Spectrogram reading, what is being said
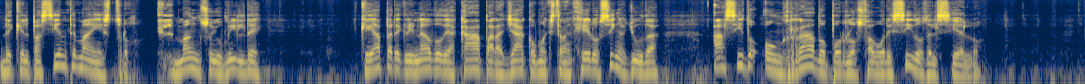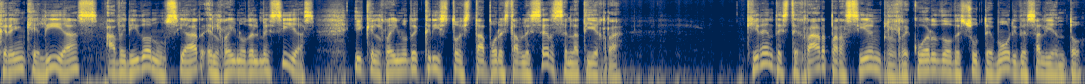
de que el paciente maestro, el manso y humilde, que ha peregrinado de acá para allá como extranjero sin ayuda, ha sido honrado por los favorecidos del cielo. Creen que Elías ha venido a anunciar el reino del Mesías y que el reino de Cristo está por establecerse en la tierra. Quieren desterrar para siempre el recuerdo de su temor y desaliento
